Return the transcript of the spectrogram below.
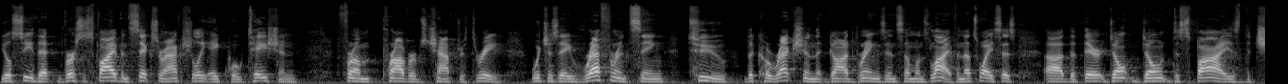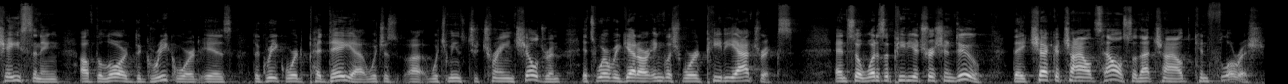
you'll see that verses 5 and 6 are actually a quotation from Proverbs chapter 3, which is a referencing to the correction that God brings in someone's life. And that's why he says uh, that there, don't, don't despise the chastening of the Lord. The Greek word is the Greek word paideia, which, is, uh, which means to train children. It's where we get our English word pediatrics. And so, what does a pediatrician do? They check a child's health so that child can flourish.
